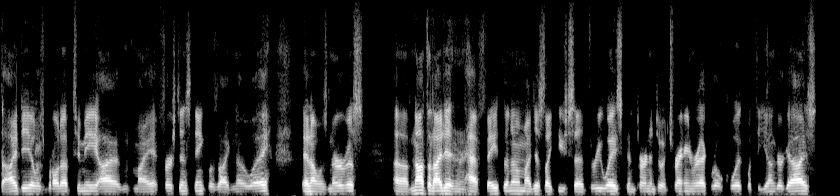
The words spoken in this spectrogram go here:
the idea was brought up to me, I my first instinct was like, no way, and I was nervous. Uh, not that I didn't have faith in them. I just, like you said, three ways can turn into a train wreck real quick with the younger guys.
